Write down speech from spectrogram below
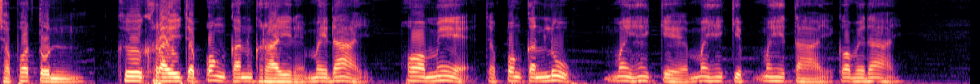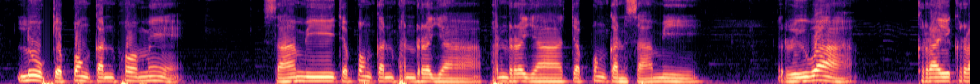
เฉพาะตน คือใครจะป้องกันใครเนี่ยไม่ได้ พ่อแม่จะป้องกันลูก ไม่ให้แก่ไม่ให้เก็บไม่ให้ตายก็ไม่ได้ ลูกจะป้องกันพ่อแม่ สามีจะป้องกันภรรยาภรรยาจะป้องกันสามี หรือว่าใครใคร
